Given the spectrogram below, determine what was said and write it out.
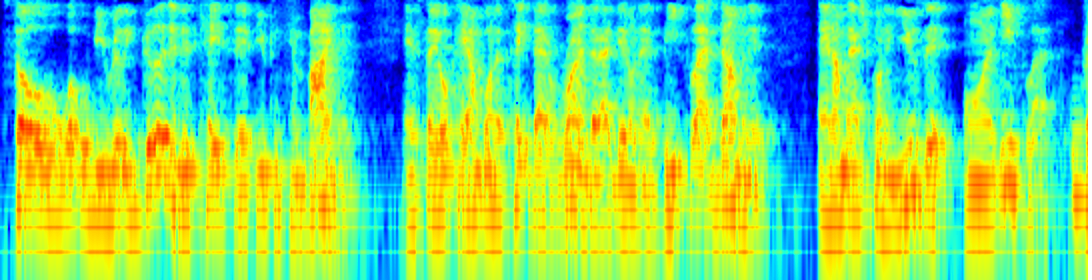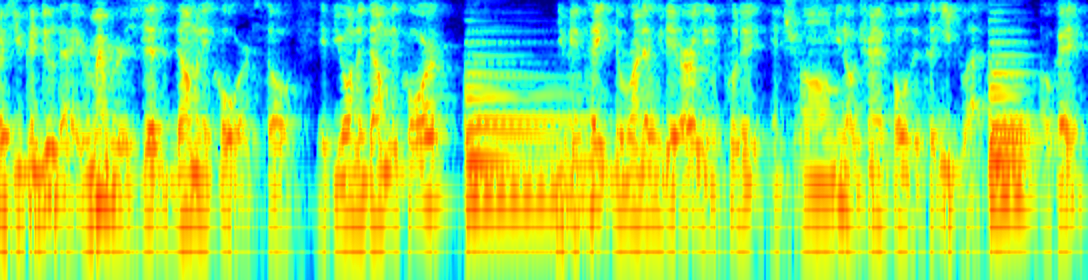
So what would be really good in this case if you can combine it and say, okay, I'm going to take that run that I did on that B flat dominant and I'm actually going to use it on E flat because you can do that. Remember, it's just dominant chords. So if you're on the dominant chord, you can take the run that we did earlier and put it and um, you know transpose it to E flat. Okay.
